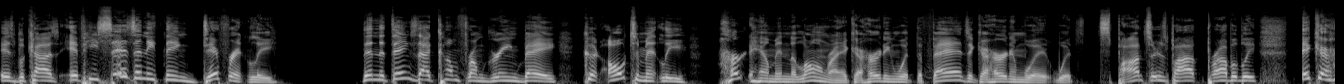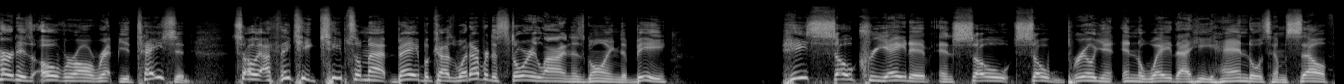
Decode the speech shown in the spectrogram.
is because if he says anything differently, then the things that come from Green Bay could ultimately hurt him in the long run. It could hurt him with the fans. It could hurt him with with sponsors, probably. It could hurt his overall reputation. So I think he keeps them at bay because whatever the storyline is going to be, he's so creative and so so brilliant in the way that he handles himself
